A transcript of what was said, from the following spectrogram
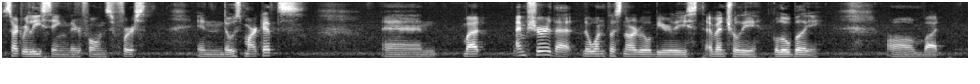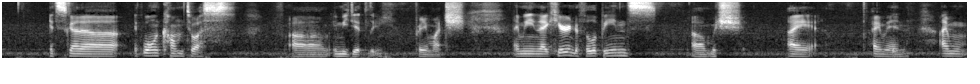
start releasing their phones first in those markets. And but I'm sure that the OnePlus Nord will be released eventually globally. Um, but it's gonna it won't come to us um, immediately, pretty much. I mean, like here in the Philippines, um, which I I'm in, I'm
